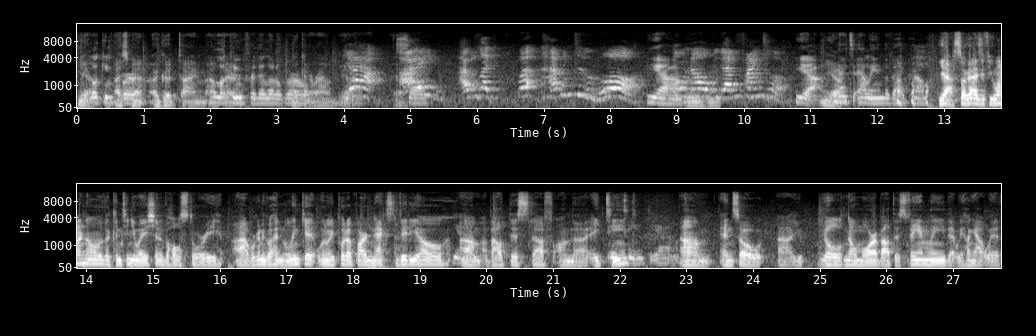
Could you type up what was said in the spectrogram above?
Yeah. looking for I spent a good time out looking there for the little girl looking around. Yeah. Yeah. I, I was like, what happened to the girl? Yeah Oh no, we gotta find her. yeah Yeah. that's ellie in the background Yeah, so guys, if you want to know the continuation of the whole story, uh, we're going to go ahead and link it when we put up our next video Yeah. um, about this stuff on the 18th. 18th yeah Um, and so uh, you, you'll know more about this family that we hung out with.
